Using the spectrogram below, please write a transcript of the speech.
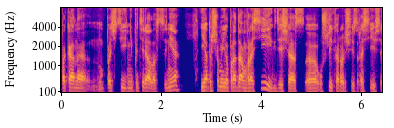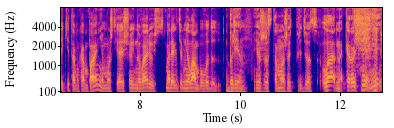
пока она ну, почти не потеряла в цене. Я причем ее продам в России, где сейчас э, ушли, короче, из России всякие там компании. Может, я еще и наварюсь, смотря где мне ламбу выдадут. Блин, ее же растаможить придется. Ладно, короче, не, не,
